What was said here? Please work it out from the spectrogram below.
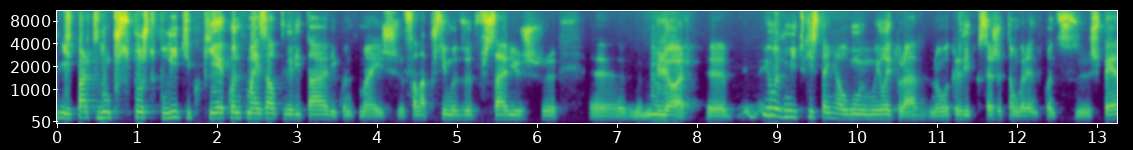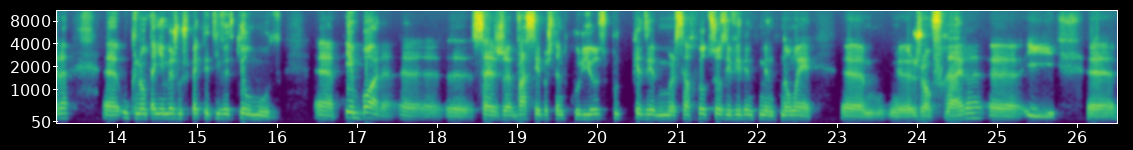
e, e, parte de um pressuposto político que é quanto mais alto gritar e quanto mais falar por cima dos adversários, melhor. Uh, eu admito que isso tenha algum eleitorado, não acredito que seja tão grande quanto se espera, uh, o que não tenho a mesma expectativa de que ele mude. embora seja, vá ser bastante curioso, porque quer dizer, Marcelo Rebelo de Sousa evidentemente não é Uh, João Ferreira uh, e, uh,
